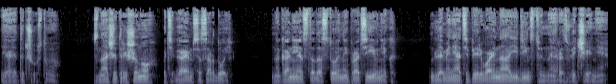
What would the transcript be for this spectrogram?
Я это чувствую. Значит, решено. Потягаемся с Ордой. Наконец-то достойный противник. Для меня теперь война — единственное развлечение».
